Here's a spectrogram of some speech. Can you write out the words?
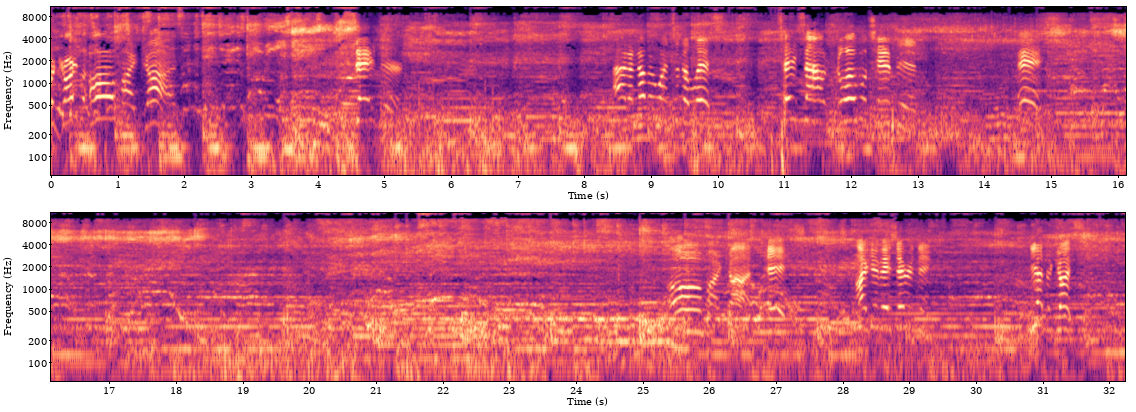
Regardless, oh my God! Savior. Add another one to the list. Takes out global champion. Ace. Oh my God, Ace. I give Ace everything. He had the guts.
